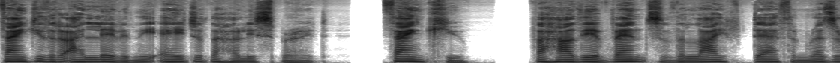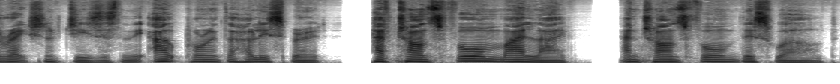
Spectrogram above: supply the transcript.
Thank you that I live in the age of the Holy Spirit. Thank you for how the events of the life, death, and resurrection of Jesus and the outpouring of the Holy Spirit have transformed my life and transformed this world.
